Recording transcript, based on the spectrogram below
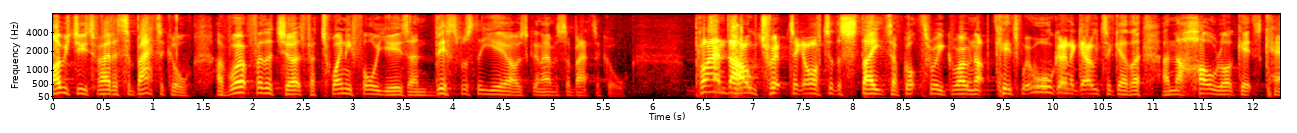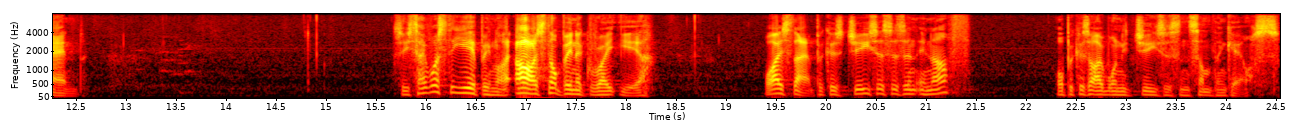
I was due to have had a sabbatical. I've worked for the church for 24 years, and this was the year I was going to have a sabbatical. Planned the whole trip to go off to the States. I've got three grown up kids. We're all going to go together, and the whole lot gets canned. So you say, What's the year been like? Oh, it's not been a great year. Why is that? Because Jesus isn't enough? Or because I wanted Jesus and something else?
